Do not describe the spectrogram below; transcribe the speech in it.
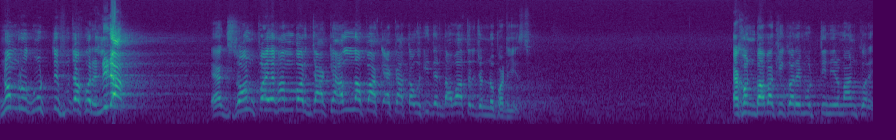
নমরুদ মূর্তি পূজা করে লিডার একজন পয়গম্বর যাকে আল্লাহ পাক একা তৌহিদের দাওয়াতের জন্য পাঠিয়েছে। এখন বাবা কি করে? মূর্তি নির্মাণ করে।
